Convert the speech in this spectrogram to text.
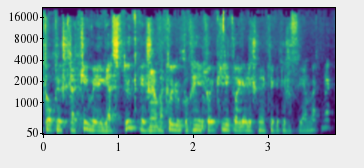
toplistát kivégeztük, és már tudjuk a kritikai, kritikai elismertséget is a filmeknek.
